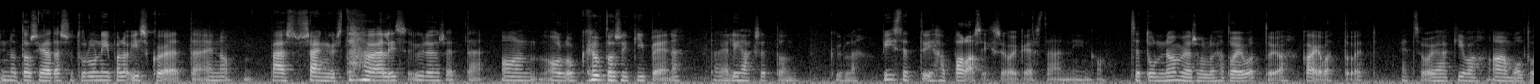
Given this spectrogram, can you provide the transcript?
No tosiaan tässä on tullut niin paljon iskoja, että en ole päässyt sängystä välissä ylös, että on ollut kyllä tosi kipeänä. Tai lihakset on kyllä pistetty ihan palasiksi oikeastaan. Niin kuin. Se tunne on myös ollut ihan toivottu ja kaivattu, että, että se on ihan kiva aamulta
